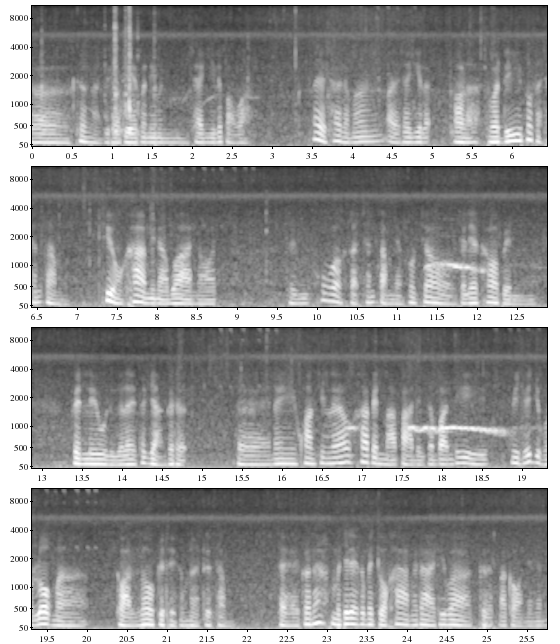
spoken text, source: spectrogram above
ออเครื่องอ่านวิดีโอเทปอันนี้มันใช้งี้หรือเปล่าวะน่าจะใช่แหละมั้งอาจจะใช้งี้แหละเอาละสวัสดีพวกสัตว์ชั้นต่ำชื่อของข้ามีนามว่านอตถึงพวกสัตว์ชั้นต่ำอย่างพวกเจ้าจะเรียกข้าเป็นเฟนริวหรืออะไรสักอย่างก็เถอะ แต่ในความจริงแล้วข้าเป็นหมาป่าดึกดำบรรที่มีชีวิตอยู่บนโลกมาก่อนโลกเกิดถึงกำเนิดด้วยซ้ำแต่ก็นะมันจะเรียกก็เป็นตัวข้าไม่ได้ที่ว่าเกิดมาก่อนอย่างนั้น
